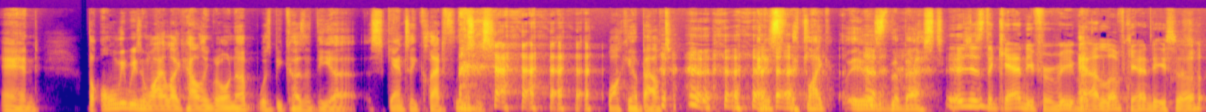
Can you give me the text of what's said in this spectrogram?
and the only reason why I liked Halloween growing up was because of the uh, scantily clad fleeces walking about, and it's, it's like it was the best. it's just the candy for me man i love candy so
